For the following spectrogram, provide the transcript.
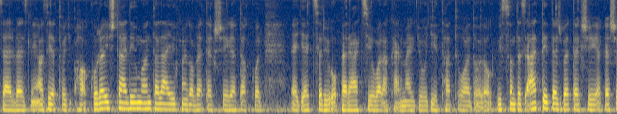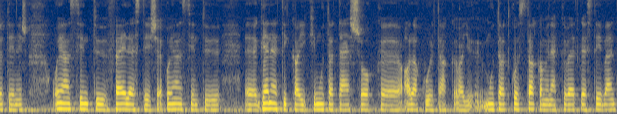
szervezni. Azért, hogy ha korai stádiumban találjuk meg a betegséget, akkor egy egyszerű operációval akár meggyógyítható a dolog. Viszont az áttétes betegségek esetén is olyan szintű fejlesztések, olyan szintű genetikai kimutatások alakultak, vagy mutatkoztak, aminek következtében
